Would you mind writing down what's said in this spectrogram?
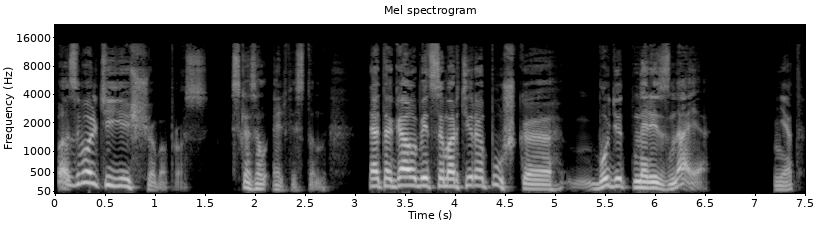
«Позвольте еще вопрос», — сказал Эльфистон. «Эта гаубица-мортира-пушка будет нарезная?» «Нет»,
